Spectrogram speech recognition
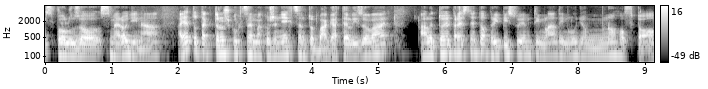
spolu so Sme rodina. A ja to tak trošku chcem, akože nechcem to bagatelizovať, ale to je presne to, pripisujem tým mladým ľuďom mnoho v tom,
